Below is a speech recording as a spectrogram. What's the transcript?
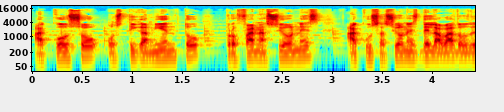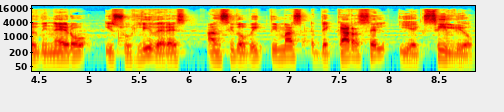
acoso, hostigamiento, profanaciones, acusaciones de lavado de dinero y sus líderes han sido víctimas de cárcel y exilio.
